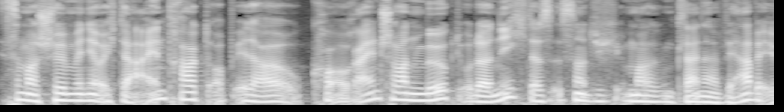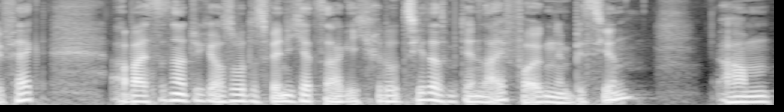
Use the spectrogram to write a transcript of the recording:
Ist immer schön, wenn ihr euch da eintragt, ob ihr da reinschauen mögt oder nicht. Das ist natürlich immer ein kleiner Werbeeffekt, aber es ist natürlich auch so, dass wenn ich jetzt sage, ich reduziere das mit den Live-Folgen ein bisschen, ähm,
